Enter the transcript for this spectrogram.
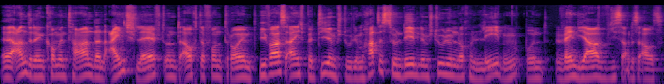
äh, anderen Kommentaren dann einschläft und auch davon träumt. Wie war es eigentlich bei dir im Studium? Hattest du neben dem Studium noch ein Leben? Und wenn ja, wie sah das aus?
